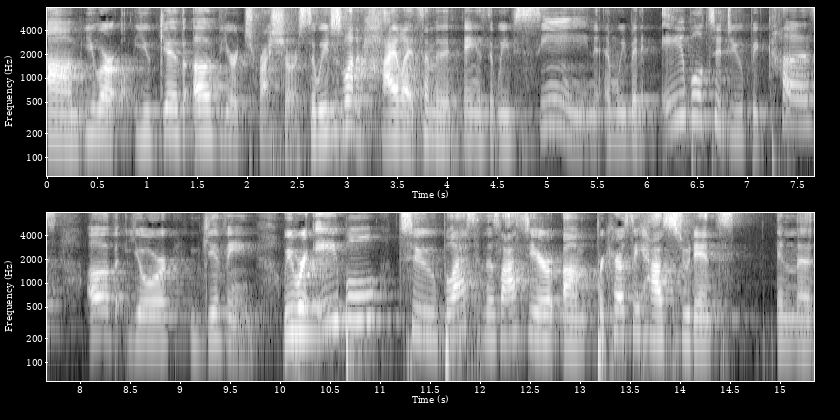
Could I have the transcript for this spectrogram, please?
um, you are you give of your treasure. So we just want to highlight some of the things that we've seen and we've been able to do because of your giving. We were able to bless in this last year. Um, Precariously has students in the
